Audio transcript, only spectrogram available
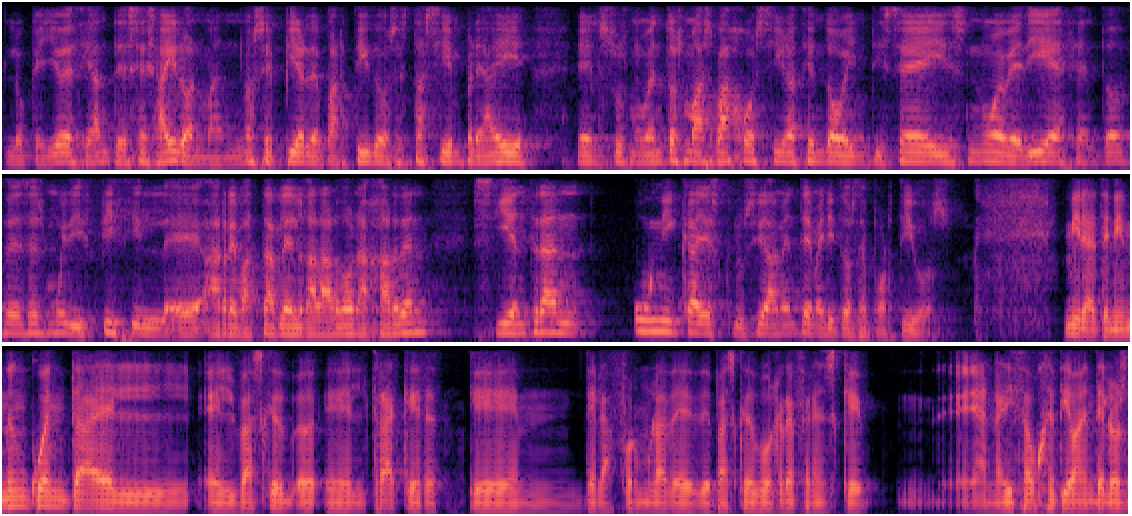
lo que yo decía antes, es Iron Man, no se pierde partidos, está siempre ahí, en sus momentos más bajos sigue haciendo 26, 9, 10, entonces es muy difícil eh, arrebatarle el galardón a Harden si entran única y exclusivamente méritos deportivos. Mira, teniendo en cuenta el, el, el tracker que, de la fórmula de, de, Basketball Reference que eh, analiza objetivamente los,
